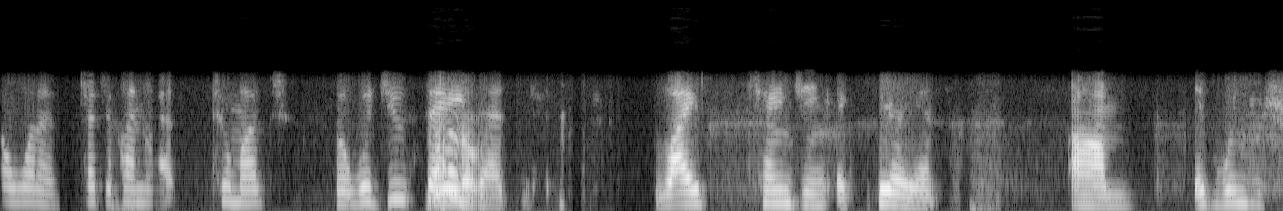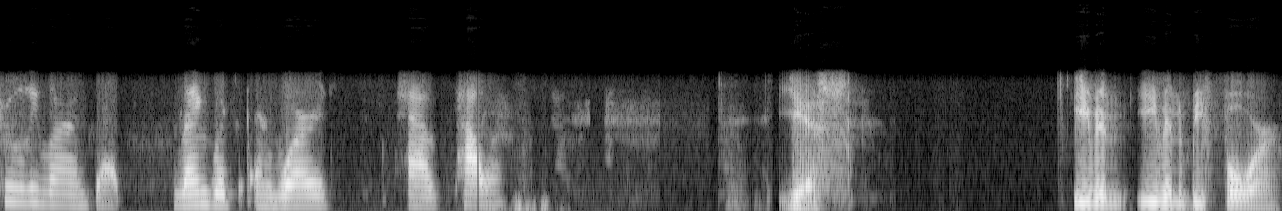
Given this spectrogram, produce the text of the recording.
don't want to touch upon that too much, but would you say no, no, no. that life changing experience um, is when you truly learn that language and words have power? Yes. Even even before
